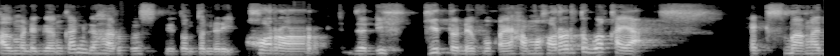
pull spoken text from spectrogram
hal menegangkan gak harus ditonton dari horor. Jadi gitu deh pokoknya sama horor tuh gue kayak X banget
